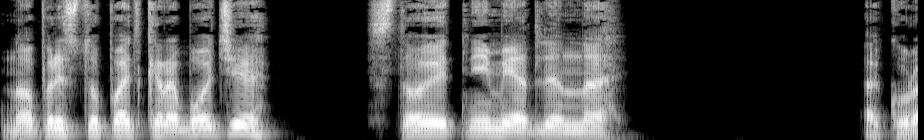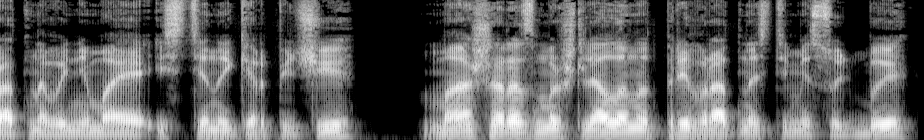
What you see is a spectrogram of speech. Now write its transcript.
Но приступать к работе стоит немедленно». Аккуратно вынимая из стены кирпичи, Маша размышляла над превратностями судьбы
